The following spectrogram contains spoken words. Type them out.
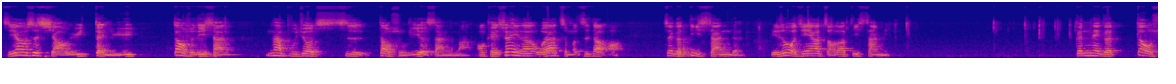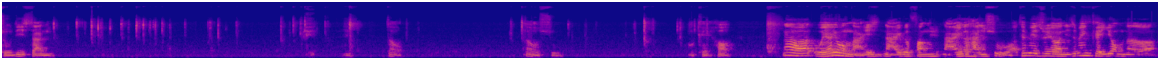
只要是小于等于倒数第三。那不就是倒数一二三了吗？OK，所以呢，我要怎么知道哈？这个第三的，比如说我今天要找到第三名，跟那个倒数第三，倒倒数，OK，好，那我要用哪一哪一个方哪一个函数啊？特别注意哦，你这边可以用那个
